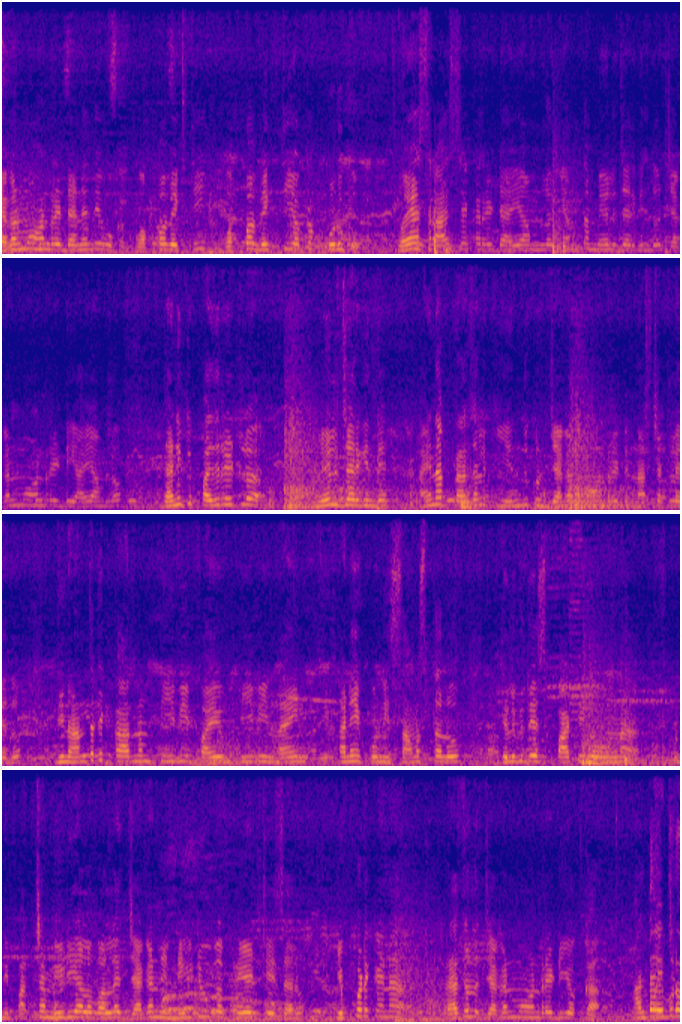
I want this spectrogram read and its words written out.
Jaganmohan Reddy అనేది ఒక గొప్ప వ్యక్తి గొప్ప వ్యక్తి యొక్క కొడుకు. వైఎస్ రాజశేఖర రెడ్డి హయాంలో ఎంత మేలు జరిగిందో జగన్మోహన్ రెడ్డి హయాంలో దానికి పది రెట్లు మేలు జరిగింది. అయినా ప్రజలకి ఎందుకు జగన్మోహన్ రెడ్డి నచ్చట్లేదు? దీని అంతటి కారణం టీవీ ఫైవ్ టీవీ నైన్ అనే కొన్ని సంస్థలు తెలుగుదేశం పార్టీలో ఉన్న కొన్ని పచ్చ మీడియాల వల్లే జగన్ని నెగిటివ్గా క్రియేట్ చేశారు. ఇప్పటికైనా ప్రజలు జగన్మోహన్ రెడ్డి యొక్క అంటే ఇప్పుడు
